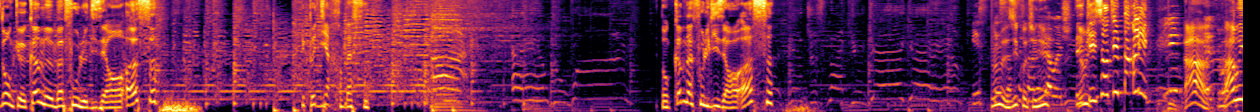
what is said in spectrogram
Donc, euh, comme Bafou le disait en off, tu peux dire Bafou. Donc, comme Bafou le disait en off, Non, vas-y, continue. t'es censé parler Ah, ah oui,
